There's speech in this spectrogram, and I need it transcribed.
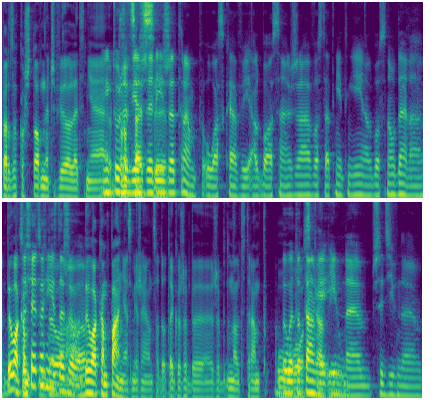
bardzo kosztowne czy wieloletnie Niektórzy procesy. wierzyli, że Trump ułaskawi albo Assange'a w ostatnie dni, albo Snowdena. Była, co się, co się nie zdarzyło. Była kampania zmierzająca do tego, żeby, żeby Donald Trump Były totalnie ułaskawił. inne, przedziwne.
